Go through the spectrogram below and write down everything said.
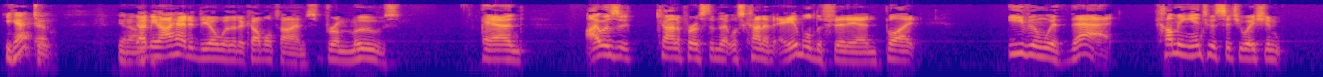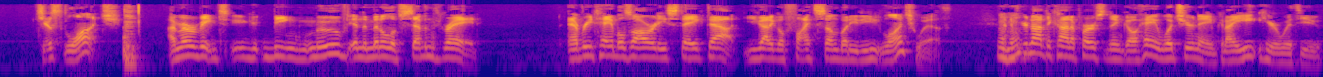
He had to, you know. I mean, I had to deal with it a couple times from moves and I was a kind of person that was kind of able to fit in, but even with that, coming into a situation, just lunch. I remember being, being moved in the middle of seventh grade. Every table's already staked out. You got to go find somebody to eat lunch with. Mm-hmm. And if you're not the kind of person to go, hey, what's your name? Can I eat here with you?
